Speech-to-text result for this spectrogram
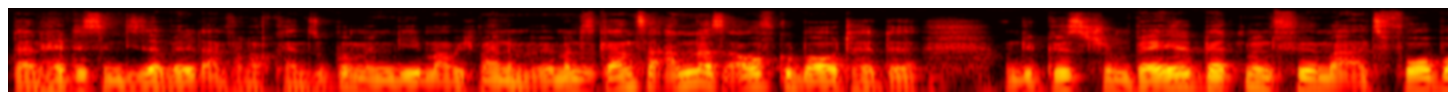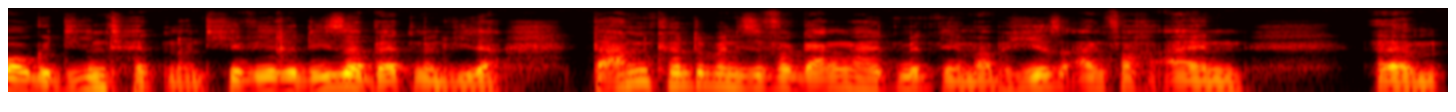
dann hätte es in dieser Welt einfach noch keinen Superman gegeben. Aber ich meine, wenn man das Ganze anders aufgebaut hätte und die Christian Bale Batman-Filme als Vorbau gedient hätten und hier wäre dieser Batman wieder, dann könnte man diese Vergangenheit mitnehmen. Aber hier ist einfach ein ähm,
